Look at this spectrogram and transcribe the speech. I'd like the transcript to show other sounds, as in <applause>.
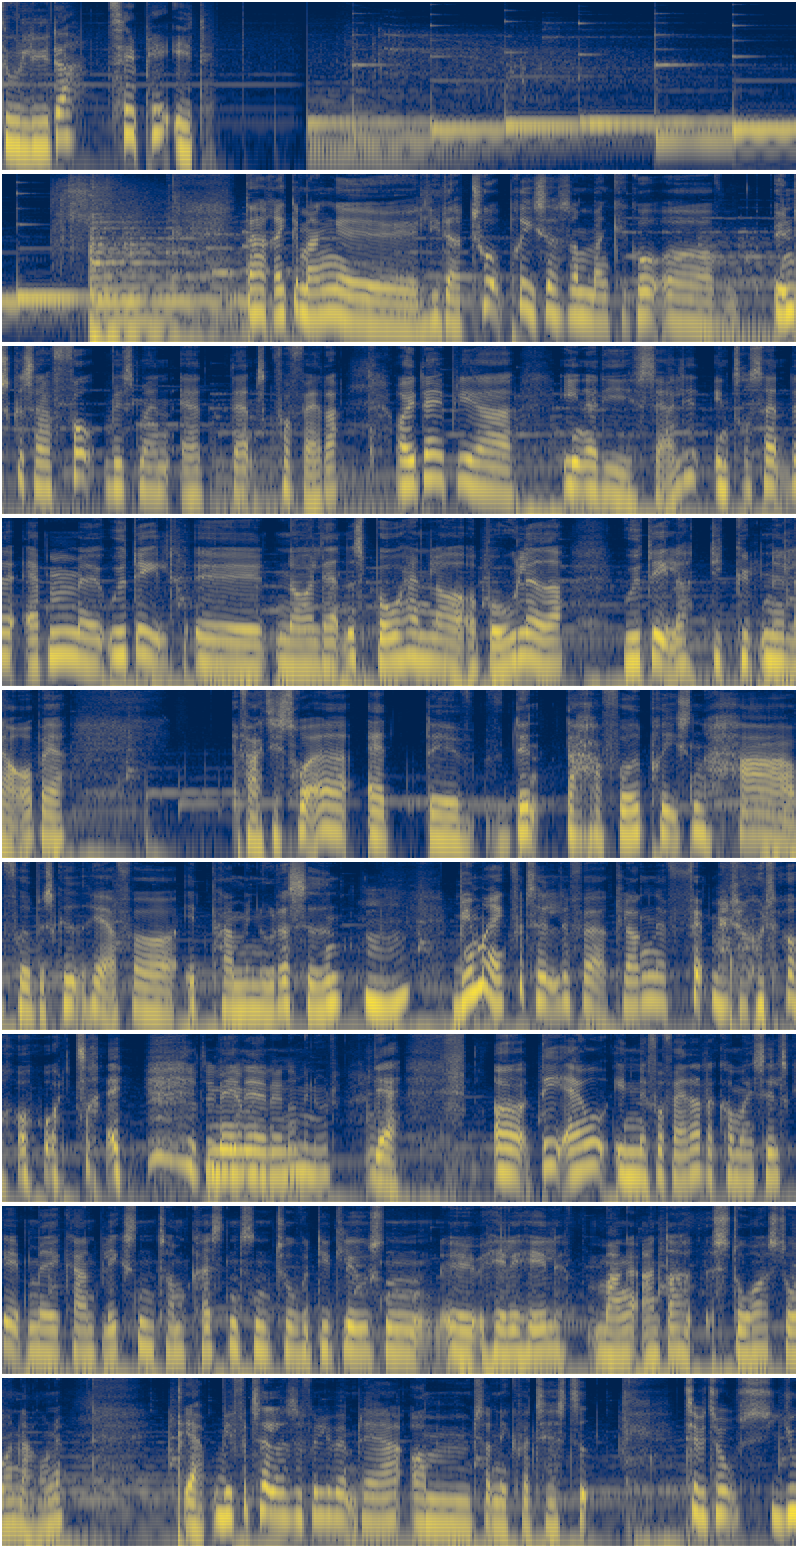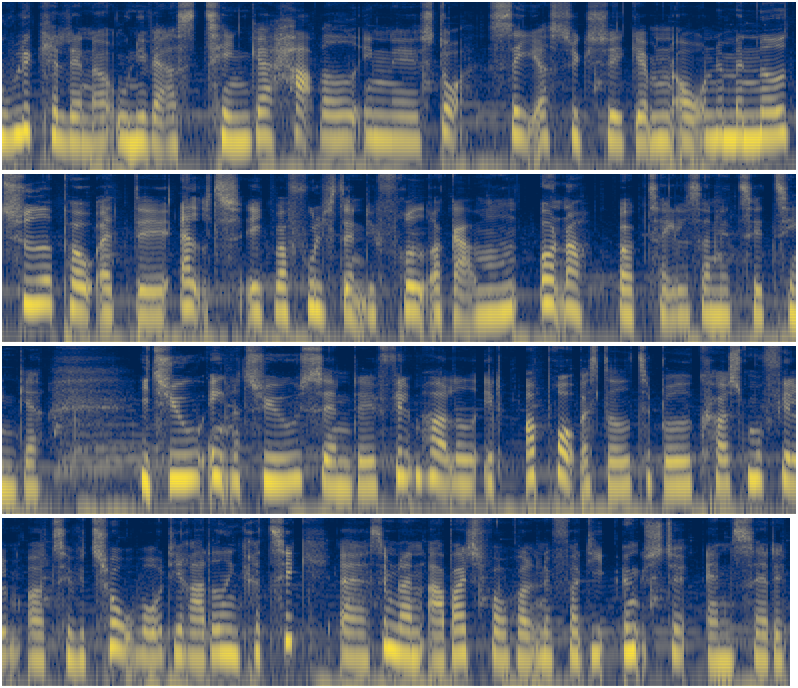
Du lytter til P1. Der er rigtig mange øh, litteraturpriser, som man kan gå og ønske sig at få, hvis man er dansk forfatter. Og i dag bliver en af de særligt interessante af dem øh, uddelt, øh, når landets boghandlere og boglader uddeler de gyldne laurbær. Faktisk tror jeg, at øh, den, der har fået prisen, har fået besked her for et par minutter siden. Mm-hmm. Vi må ikke fortælle det før klokken er fem <laughs> minutter over tre. Så det Men, øhm, minut. Ja, og det er jo en forfatter, der kommer i selskab med Karen Bliksen, Tom Christensen, Tove Ditlevsen, øh, Helle Helle, mange andre store, store navne. Ja, vi fortæller selvfølgelig, hvem det er om sådan et kvarters tid. TV2's julekalender Univers Tænker har været en øh, stor seersucces gennem årene, men noget tyder på, at øh, alt ikke var fuldstændig fryd og gammel under optagelserne til Tænker. I 2021 sendte filmholdet et opråb afsted til både Cosmofilm og TV2, hvor de rettede en kritik af simpelthen arbejdsforholdene for de yngste ansatte.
